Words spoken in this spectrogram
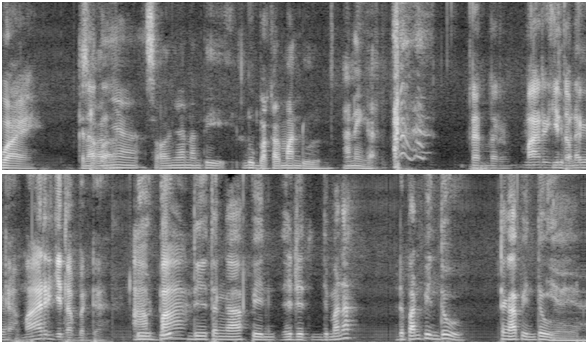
Why? Kenapa? soalnya soalnya nanti lu bakal mandul aneh nggak Bentar, bentar. Mari kita Gimana, bedah. Mari kita bedah. Duduk Apa di tengah pin eh di, di mana? Depan pintu. Tengah pintu. iya iya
